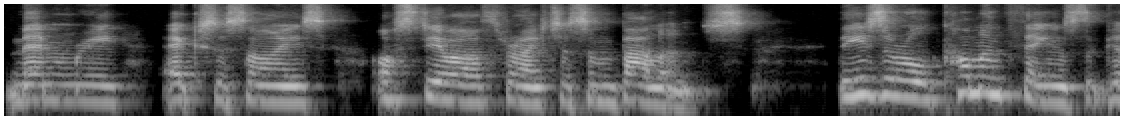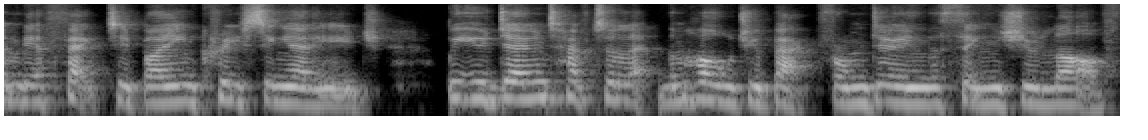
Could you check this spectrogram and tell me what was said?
memory, exercise, osteoarthritis, and balance. These are all common things that can be affected by increasing age, but you don't have to let them hold you back from doing the things you love.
